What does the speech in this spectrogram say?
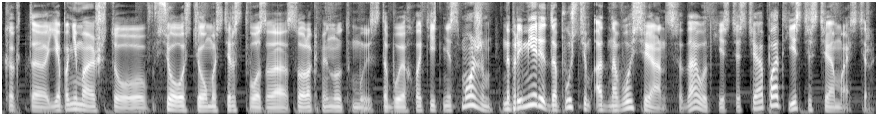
как-то я понимаю, что все остеомастерство за 40 минут мы с тобой охватить не сможем. На примере, допустим, одного сеанса, да, вот есть остеопат, есть остеомастер.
